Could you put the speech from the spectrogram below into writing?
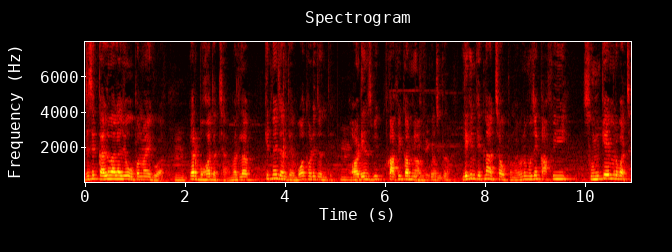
जैसे कल वाला जो ओपन माइक हुआ हम्म। यार बहुत अच्छा मतलब कितने जन थे बहुत थोड़े जन थे हम्म। ऑडियंस भी काफ़ी कम ही थी कुछ। लेकिन कितना अच्छा ओपन माइक मतलब मुझे काफ़ी सुन के मेरे को अच्छा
